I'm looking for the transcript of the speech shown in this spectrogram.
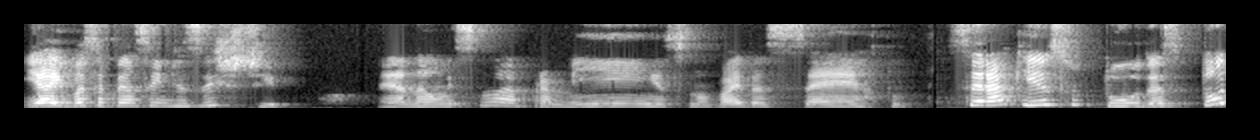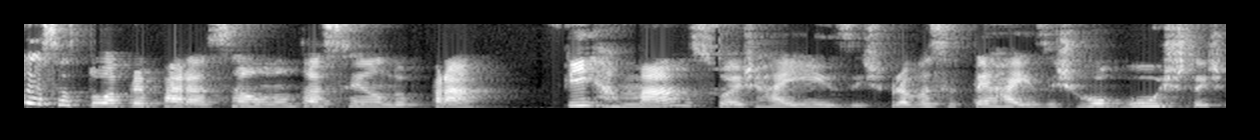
E aí você pensa em desistir. É, não, isso não é para mim, isso não vai dar certo. Será que isso tudo, toda essa tua preparação não está sendo para firmar suas raízes, para você ter raízes robustas?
